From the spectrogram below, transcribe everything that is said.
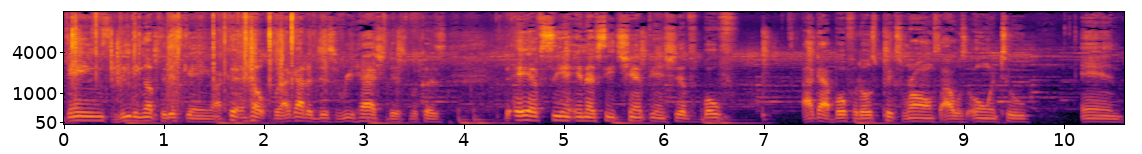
games leading up to this game, I couldn't help but I got to just rehash this because the AFC and NFC championships both I got both of those picks wrong. So I was 0 2 and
